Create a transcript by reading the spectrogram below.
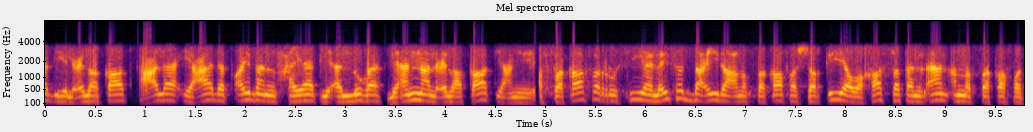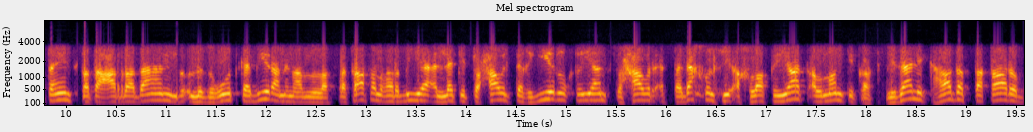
هذه العلاقات على إعادة أيضا الحياة للغة لأن العلاقات يعني الثقافة الروسية ليست بعيدة عن الثقافة الشرقية وخاصة الآن أن الثقافتين تتعرضان لضغوط كبيرة من الثقافة الغربية التي تحاول تغيير القيم تحاول التدخل في أخلاقيات المنطقة. لذلك هذا التقارب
